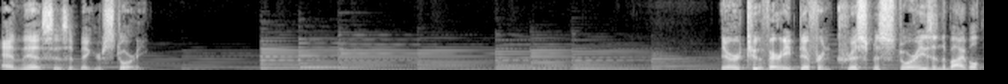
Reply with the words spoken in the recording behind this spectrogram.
and this is a bigger story. There are two very different Christmas stories in the Bible.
